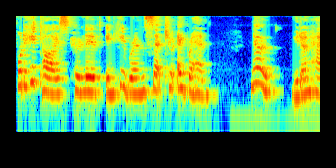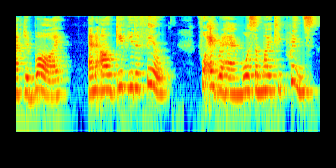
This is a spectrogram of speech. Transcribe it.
For the Hittites who lived in Hebron said to Abraham, No, you don't have to buy, and I'll give you the field. For Abraham was a mighty prince,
